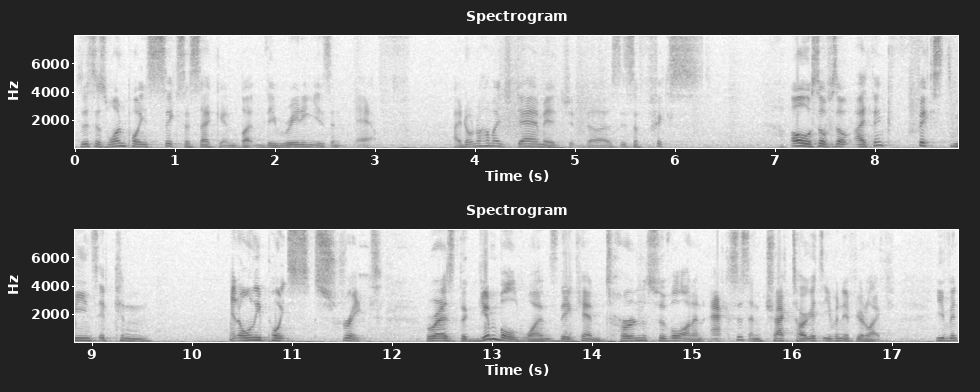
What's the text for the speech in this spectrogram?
So this is 1.6 a second, but the rating is an F. I don't know how much damage it does. It's a fixed. Oh, so so I think fixed means it can, it only points straight. Whereas the gimbaled ones, they can turn swivel on an axis and track targets, even if you're like, even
